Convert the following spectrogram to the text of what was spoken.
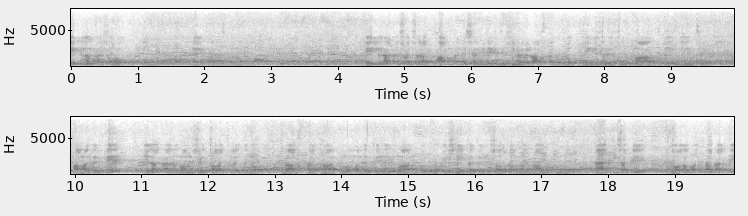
এই এলাকা সহ এই এলাকা সহ সারা বাংলাদেশে আমি দেখেছি কীভাবে রাস্তাগুলো ভেঙে চলে চুরমার হয়ে গিয়েছে। আমাদেরকে এলাকার মানুষের চলাচলের জন্য রাস্তাঘাটও আমাদেরকে নির্মাণ করতে হবে। সেই কাজে ইনশাল্লাহ হাত দিব। একই সাথে জলবদ্ধতার যে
